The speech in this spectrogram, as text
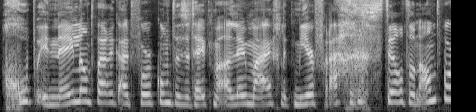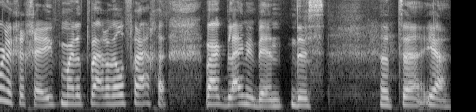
groep in Nederland waar ik uit voorkom. Dus het heeft me alleen maar eigenlijk meer vragen gesteld dan antwoorden gegeven. Maar dat waren wel vragen waar ik blij mee ben. Dus dat, uh, ja.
